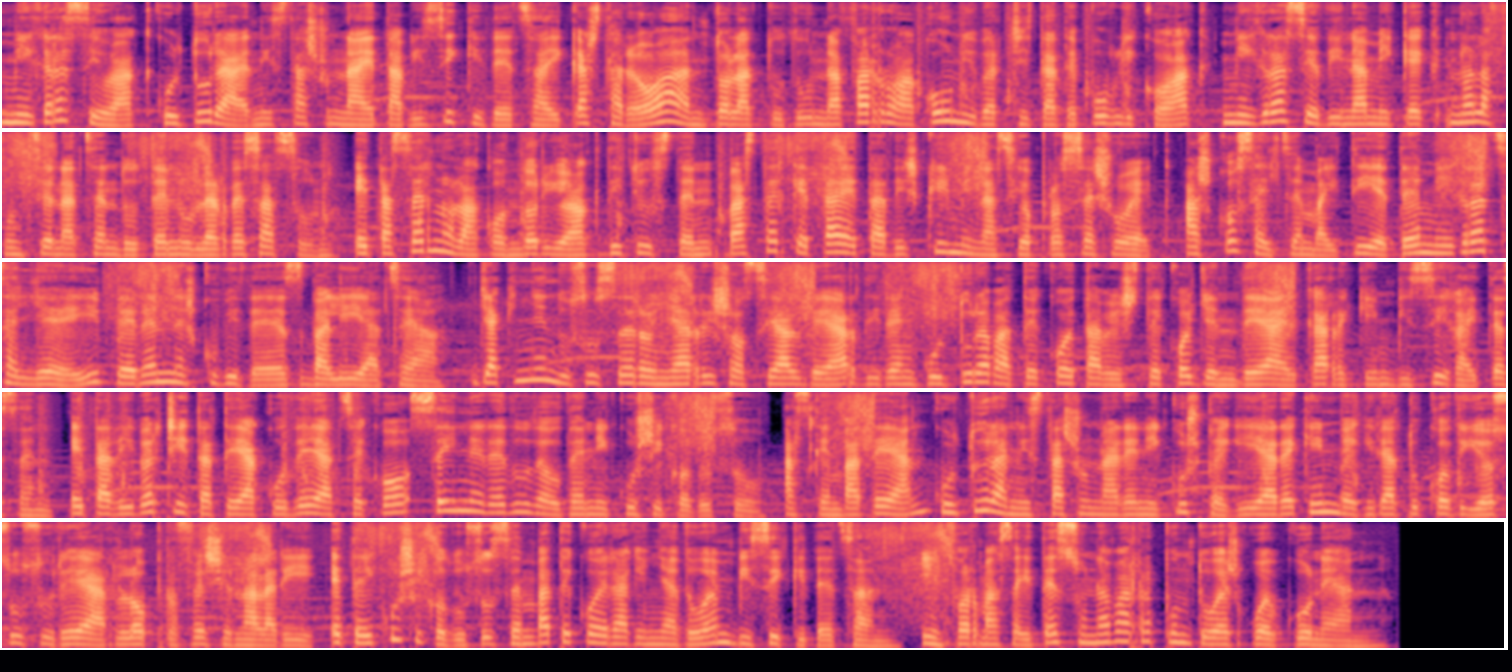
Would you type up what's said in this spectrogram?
Migrazioak kultura anistasuna eta bizikidetza ikastaroa antolatu du Nafarroako Unibertsitate Publikoak migrazio dinamikek nola funtzionatzen duten uler dezazun eta zer nola ondorioak dituzten bazterketa eta diskriminazio prozesuek. Asko zailtzen baitiete migratzaileei beren eskubideez baliatzea. Jakinen duzu zer oinarri sozial behar diren kultura bateko eta besteko jendea elkarrekin bizi gaitezen eta dibertsitatea kudeatzeko zein eredu dauden ikusiko duzu. Azken batean, kultura anistasunaren ikuspegiarekin begiratuko diozu zure arlo profesionalari eta ikusiko duzu zenbateko eragina duen bizikidetzan. Informa zaitezu nabarra.es webgunean.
